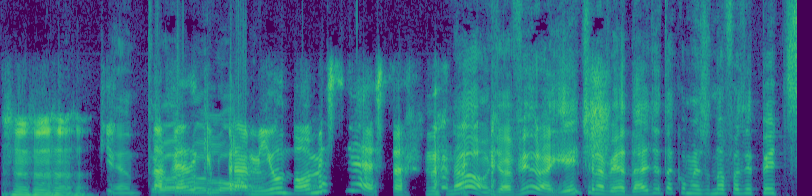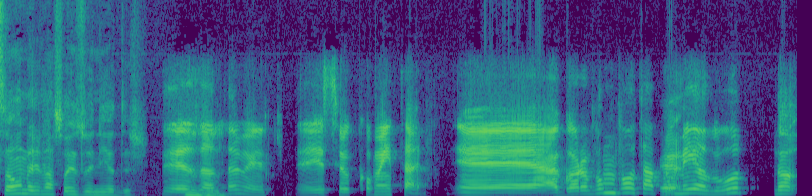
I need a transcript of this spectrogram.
É. tá vendo que lore. pra mim o nome é siesta. Não, já viram? A gente, na verdade, já tá começando a fazer petição nas Nações Unidas. Exatamente. Esse é o comentário. É, agora vamos voltar para é, Meia-Lua. Não,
